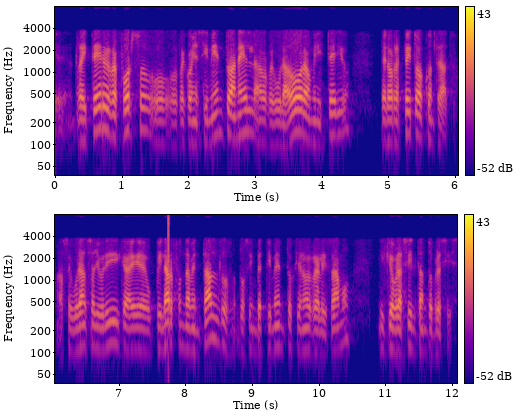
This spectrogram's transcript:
Eh, reitero e reforzo o, o reconhecimento a NEL, ao regulador, ao Ministerio, pero respeto aos contratos. A segurança jurídica é o pilar fundamental dos, dos investimentos que nós realizamos e que o Brasil tanto precisa.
